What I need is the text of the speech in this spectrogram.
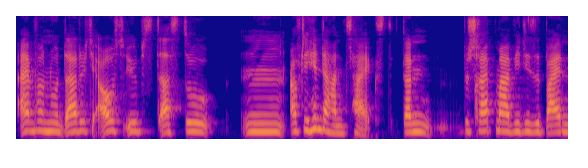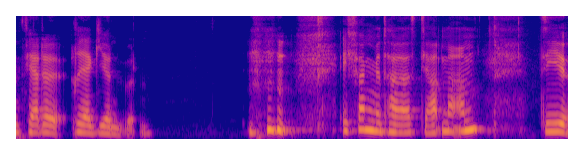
einfach nur dadurch ausübst, dass du mh, hm, auf die Hinterhand zeigst, dann beschreib mal, wie diese beiden Pferde reagieren würden. Ich fange mit Halastiatna an. Sie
